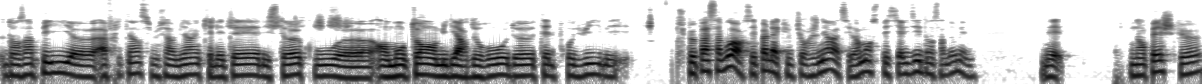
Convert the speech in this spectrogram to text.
dans un pays africain, si je me souviens bien, quels étaient les stocks ou en montant en milliards d'euros de tel produit, mais tu peux pas savoir. C'est pas de la culture générale, c'est vraiment spécialisé dans un domaine. Mais n'empêche que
